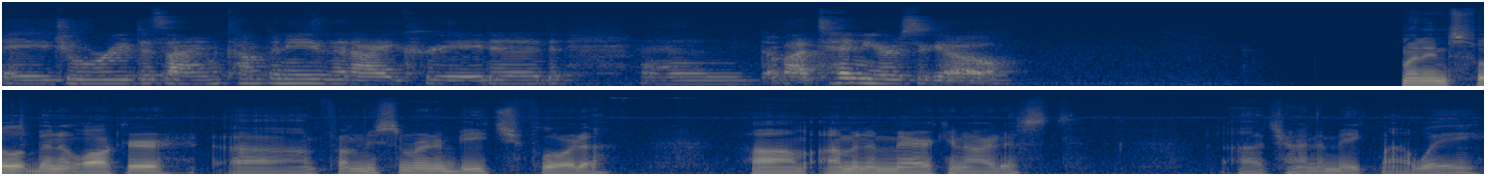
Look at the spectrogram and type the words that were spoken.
a jewelry design company that I created and about 10 years ago. My name is Philip Bennett Walker. Uh, I'm from New Smyrna Beach, Florida. Um, I'm an American artist uh, trying to make my way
